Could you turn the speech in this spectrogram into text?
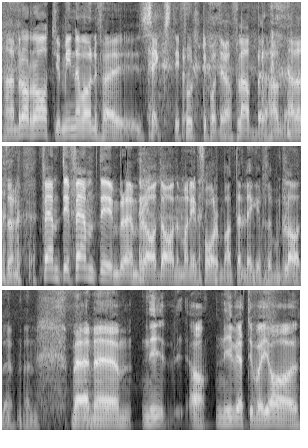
Han har bra ratio. Mina var ungefär 60-40 på att det var fladder. Han han hade en 50-50 en bra- dag när man är i form, att den lägger sig på bladet. Men, Men eh, ni, ja, ni vet ju vad jag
